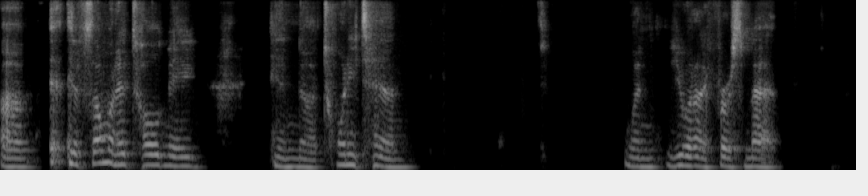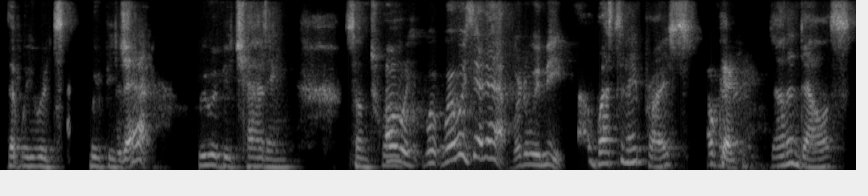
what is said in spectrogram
Um, if someone had told me in uh, 2010, when you and I first met, that we would we'd be that we would be chatting some 12. Oh, where was that at? Where do we meet? Weston A. Price. Okay. Down in Dallas.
